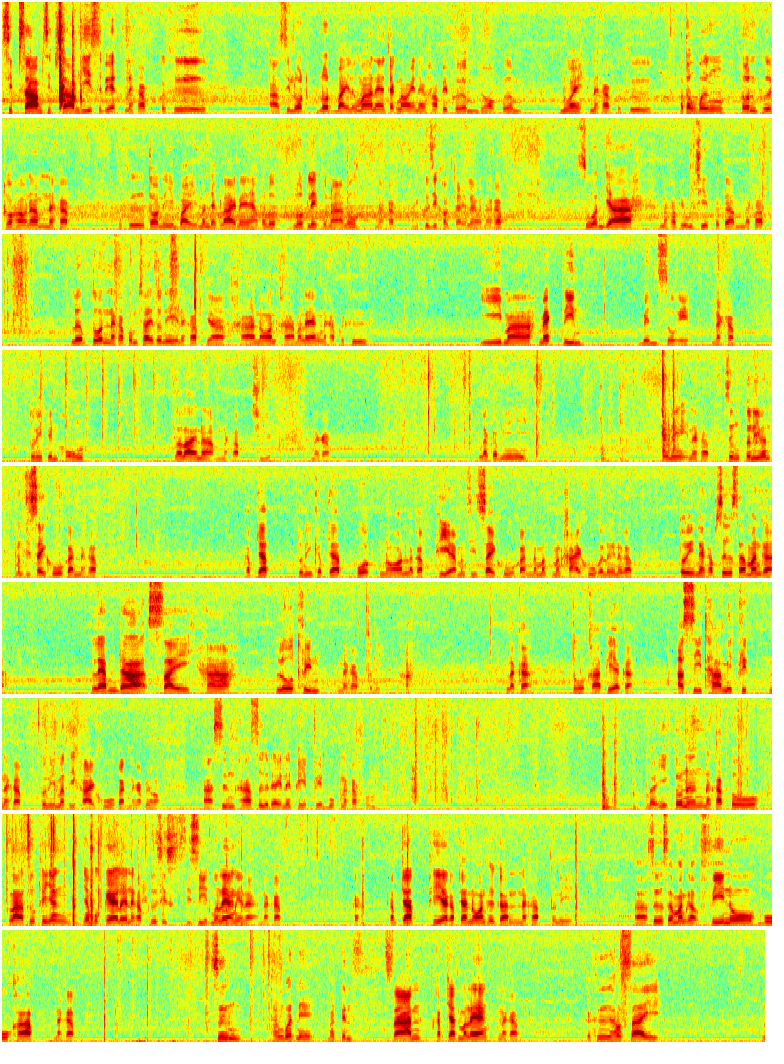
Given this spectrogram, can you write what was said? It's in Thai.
13 13 21 นะครับ ก็คืออ่าสิลดลดใบลงมาแน่จักหน่อยนะครับไปเพิ่มดอกเพิ่มหน่วยนะครับ ก็คือเขาต้องเบิ้งต้นพืชของเขานํนะครับ ก็คือตอนนี้ใบมันจากหลายแน่เขาก็ลดลดเล็กตัวหนาลงนะครับนี่คือที่เข้าใจแล้วนะครับ ส่วนยานะครับที่ผมฉีดประจำนะครับ เริ่มต้นนะครับ ผมใช้ตัวนี้นะครับยาขานอนขามแมลงนะครับก็คืออีมาแมกติน เบนโซเอตนะครับ ตัวนี้เป็นผงละลายน้ำนะครับฉีดนะครับ แล้วก็มีตัวนี้นะครับ ซึ่งตัวนี้มันมันจะใส่คู่กันนะครับ กับจัดตัวนี้กับจัดพวกนอนแล้วกับเพียมันสิใส่คู่กันนะมันมันขายคู่กันเลยนะครับ ตัวนี้นะครับซื้อสามัญกับแลมด้าไซฮาโลทรินนะครับตัวนี้แล้วก็ตัวคาเพียกับ อะซีทามิทริดนะครับ ตัวนี้มันที่ขายคู่กันนะครับพี่น้องอ่าซึ่งหาซื้อได้ในเพจ Facebook นะครับผม แล้วอีกตัวหนึงนะครับ ตัวล่าสุดที่ยังยังบุกแกะเลยนะครับ คือสีสีดเมื่อแรกนี่แหละนะครับกับกำจัดเพียกับจัดนอนคือกันนะครับ ตัวนี้ซื้อสามันกับฟีโนบูคาร์บนะครับ ซึ่งทั้งเบิร์ดนี่มันเป็นสารกำจัดมแมลงนะครับ ก็คือเขาใส่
